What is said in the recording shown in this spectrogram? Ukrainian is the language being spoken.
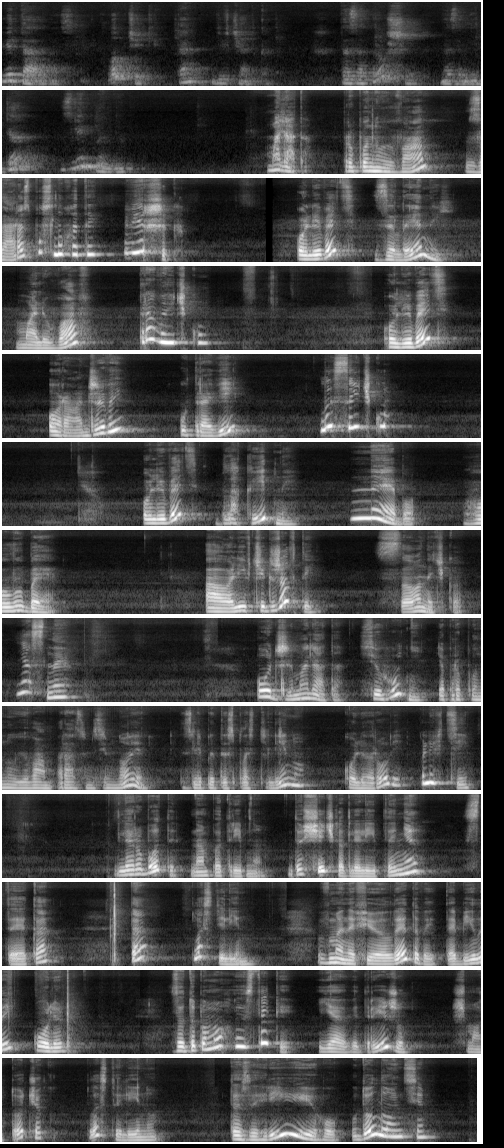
Вітаю вас, хлопчики та дівчатка, та запрошую на заняття зліплення. Малята, пропоную вам зараз послухати віршик. Олівець зелений малював травичку. Олівець оранжевий у траві лисичку. Олівець блакитний небо голубе. А олівчик жовтий сонечко ясне. Отже, малята, сьогодні я пропоную вам разом зі мною зліпити з пластиліну кольорові олівці. Для роботи нам потрібна дощечка для ліплення, стека та пластилін. В мене фіолетовий та білий колір. За допомогою стеки я відріжу шматочок пластиліну та загрію його у долонці,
